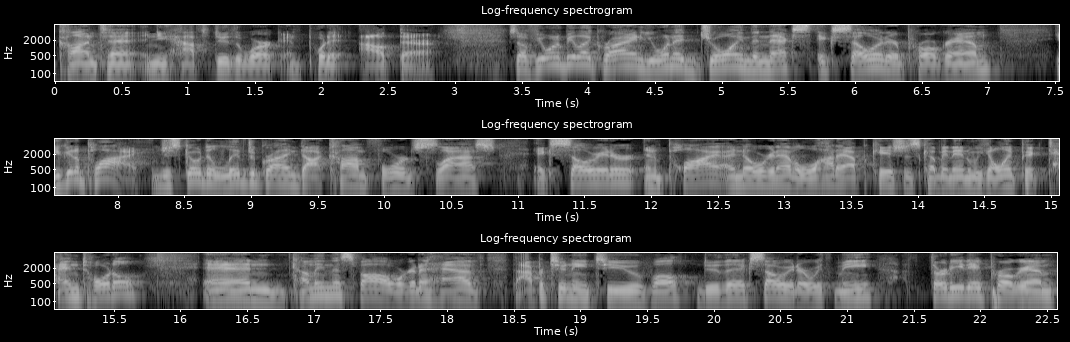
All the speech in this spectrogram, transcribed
content and you have to do the work and put it out there. So if you want to be like Ryan, you want to join the next accelerator program, you can apply. Just go to livetogrind.com forward slash accelerator and apply. I know we're going to have a lot of applications coming in. We can only pick 10 total. And coming this fall, we're going to have the opportunity to, well, do the accelerator with me, a 30 day program.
